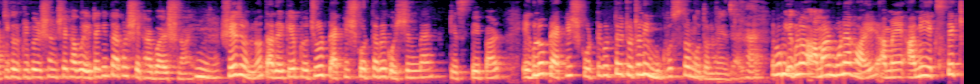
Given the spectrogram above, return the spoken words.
আর্টিকেল প্রিপারেশন শেখাবো এটা কিন্তু এখন শেখার বয়স নয়। সেজন্য তাদেরকে প্রচুর প্র্যাকটিস করতে হবে কোয়েশ্চেন ব্যাংক টেস্ট পেপার এগুলো প্র্যাকটিস করতে করতে টোটালি মুখস্থর মতন হয়ে যায়। হ্যাঁ। এবং এগুলো আমার মনে হয় আমি আমি এক্সপেক্ট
